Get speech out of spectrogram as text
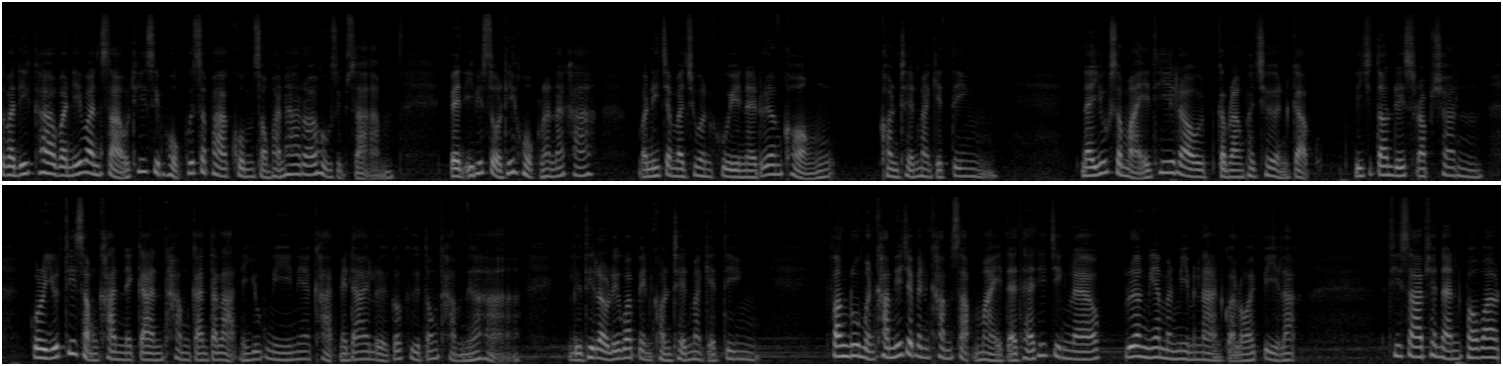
สวัสดีค่ะ วันนี้วันเสาร์ที่ 16 พฤษภาคม 2563 เป็น episode ที่ 6 แล้วนะคะ วันนี้จะมาชวนคุยในเรื่องของ Content Marketing ในยุคสมัยที่เรากำลังเผชิญกับ Digital Disruption กลยุทธ์ที่สำคัญในการทำการตลาดในยุคนี้เนี่ยขาดไม่ได้เลยก็คือต้องทำเนื้อหา หรือที่เราเรียกว่าเป็น Content Marketing ฟังดูเหมือนคำนี้จะเป็นคำศัพท์ใหม่ แต่แท้ที่จริงแล้ว เรื่องนี้มันมีมานานกว่าร้อยปีละ ที่ทราบเช่นนั้น เพราะว่า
